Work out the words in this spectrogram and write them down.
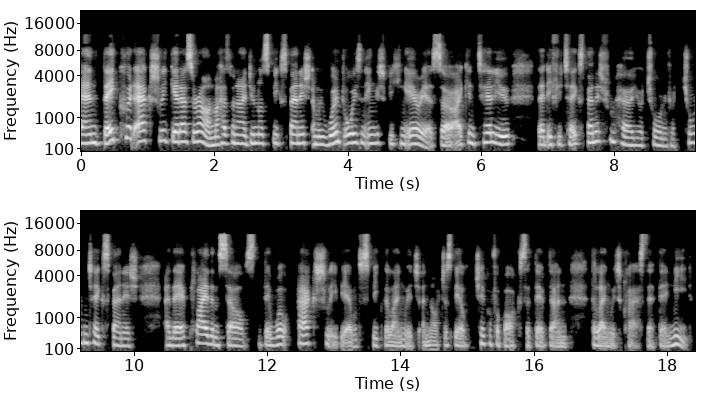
and they could actually get us around. My husband and I do not speak Spanish, and we weren't always in English speaking areas. So I can tell you that if you take Spanish from her, your children, if your children take Spanish and they apply themselves, they will actually be able to speak the language and not just be able to check off a box that they've done the language class that they need.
